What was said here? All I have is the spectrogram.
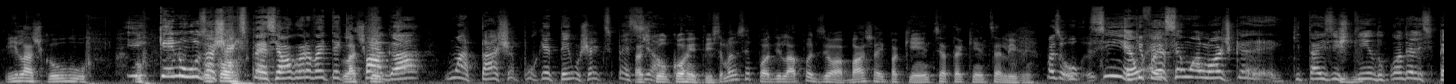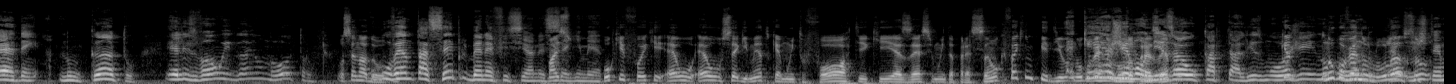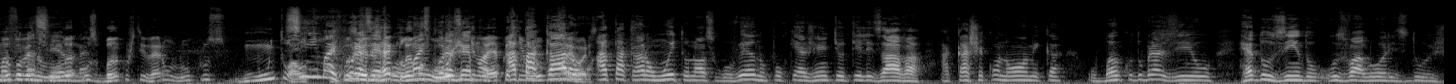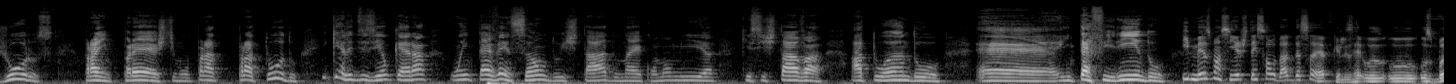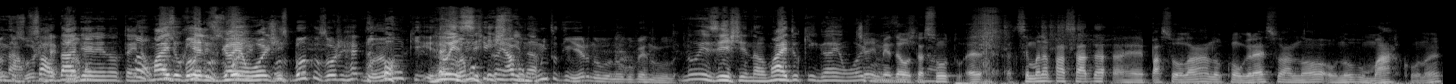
E lascou o. E quem não usa cheque especial agora vai ter que lascou. pagar uma taxa porque tem um cheque especial. Acho que o correntista, mas você pode ir lá pode dizer, ó, baixa aí para 500 e até 500 é livre. Mas o, Sim, o é, foi... essa é uma lógica que está existindo. Uhum. Quando eles perdem num canto, eles vão e ganham no outro. O senador. O governo está sempre beneficiando esse segmento. O que foi que. É o, é o segmento que é muito forte, que exerce muita pressão. O que foi que impediu é no quem governo Lula? hegemoniza exemplo, o capitalismo hoje no, no governo Lula, é o sistema no, no governo Lula, né? os bancos tiveram lucros muito altos. Sim, mas por exemplo, eles reclamam mas, por hoje exemplo que na época tinham lucros atacaram, maiores. atacaram muito o nosso governo porque a gente utilizava a Caixa Econômica, o Banco do Brasil, reduzindo os valores dos juros para empréstimo, para tudo, e que eles diziam que era uma intervenção do Estado na economia, que se estava atuando, é, interferindo. E mesmo assim eles têm saudade dessa época. Eles, o, o, os bancos não, hoje saudade reclamam... ele não tem, não, mais do que eles hoje, ganham hoje. Os bancos hoje reclamam não, que, reclamam existe, que ganhavam não. muito dinheiro no, no, governo Lula. Não existe, não. Mais do que ganham hoje. Deixa eu não emendar outro não. assunto. É, semana passada é, passou lá no Congresso a no- o novo marco né,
